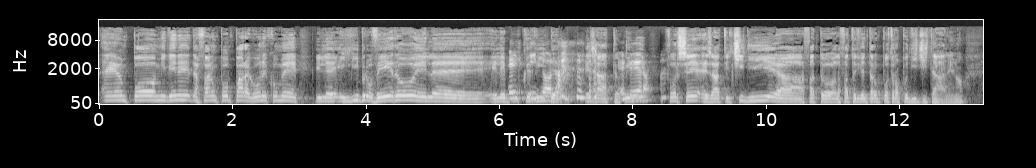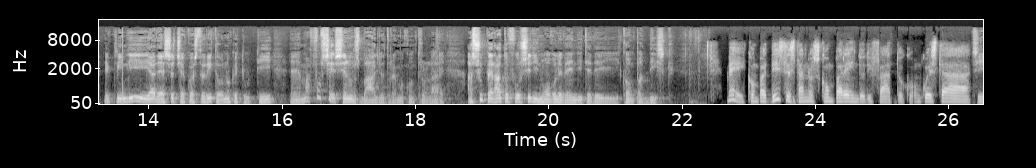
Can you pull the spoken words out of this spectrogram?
è un po', mi viene da fare un po' un paragone come il, il libro vero e, le, e le book reader. Esatto, forse esatto, il CD ha fatto- l'ha fatto diventare un po' troppo digitale, no? E quindi adesso c'è questo ritorno che tutti, eh, ma forse se non sbaglio dovremmo controllare, ha superato forse di nuovo le vendite dei compact disc. Beh, i compact disc stanno scomparendo di fatto con questa- Sì,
